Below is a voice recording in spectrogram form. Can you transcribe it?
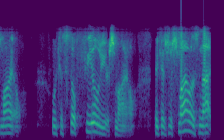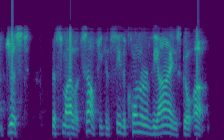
smile. We can still feel your smile because your smile is not just the smile itself. You can see the corner of the eyes go up.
